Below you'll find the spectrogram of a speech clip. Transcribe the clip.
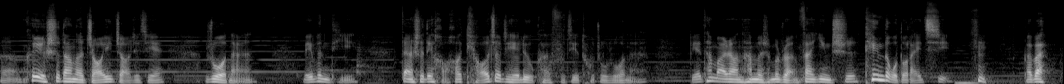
嗯，可以适当的找一找这些弱男，没问题，但是得好好调教这些六块腹肌土著弱男，别他妈让他们什么软饭硬吃，听得我都来气！哼，拜拜。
